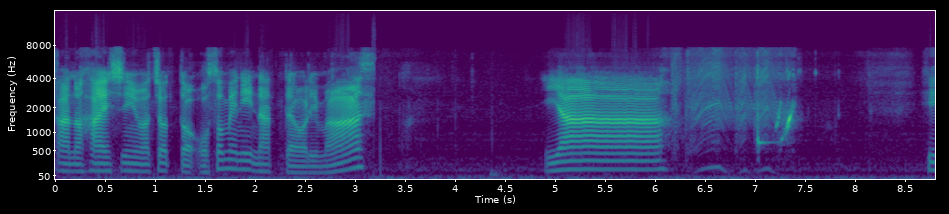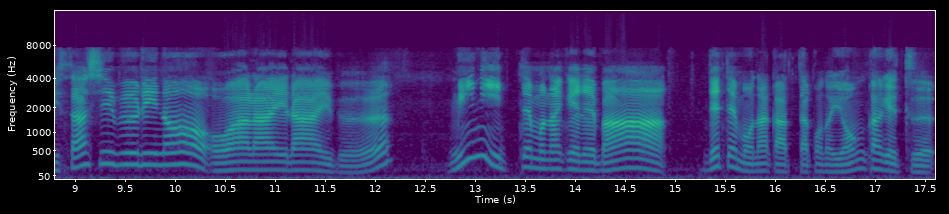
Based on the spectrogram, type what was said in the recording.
あの配信はちょっと遅めになっております。いやー、久しぶりのお笑いライブ？見に行ってもなければ、出てもなかったこの4ヶ月。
